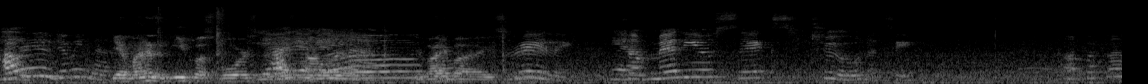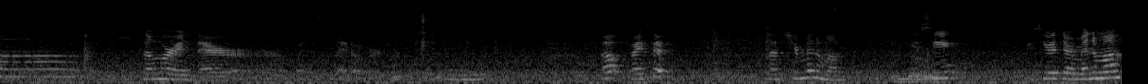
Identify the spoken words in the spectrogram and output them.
How are you doing that? Yeah, mine has an E plus four. So Yeah, it's yeah, yeah, like Divided by. square. Really? Yeah. So menu six two, let's see. Uh, ba, ba, Somewhere in there. Slide over. Oh, right there. That's your minimum. You No. see? You see right there, minimum?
